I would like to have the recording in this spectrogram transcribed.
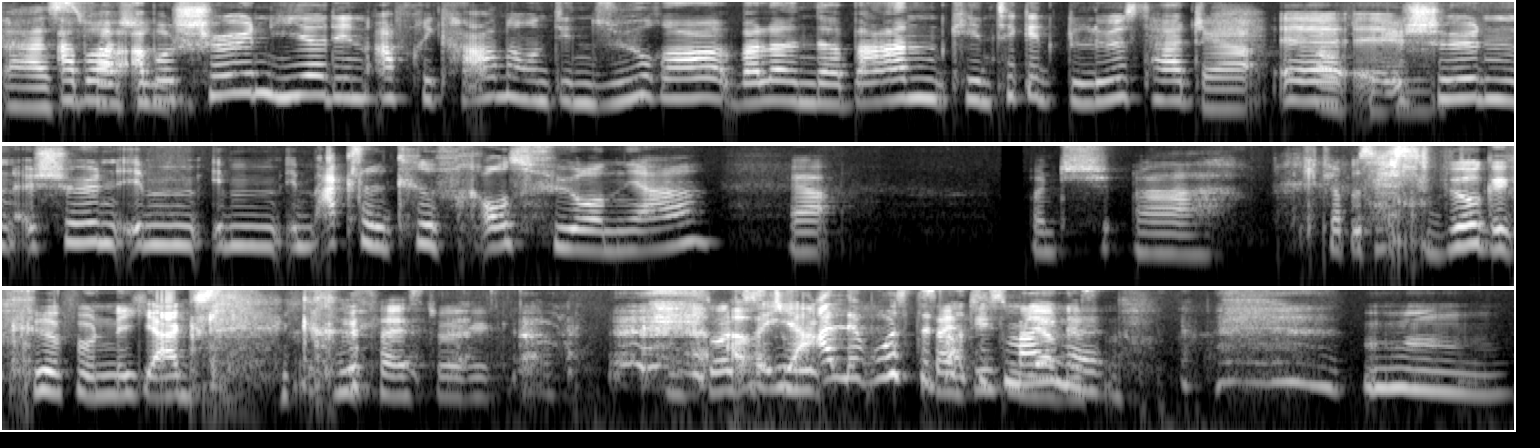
Ja, aber, aber schön hier den Afrikaner und den Syrer, weil er in der Bahn kein Ticket gelöst hat, ja, äh, schön, schön im, im, im Achselgriff rausführen, ja. Ja. Und ah. Ich glaube, das heißt Würgegriff und nicht Achselgriff. Das heißt Würgegriff. Aber ihr alle wusstet, was ich meine. mm.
